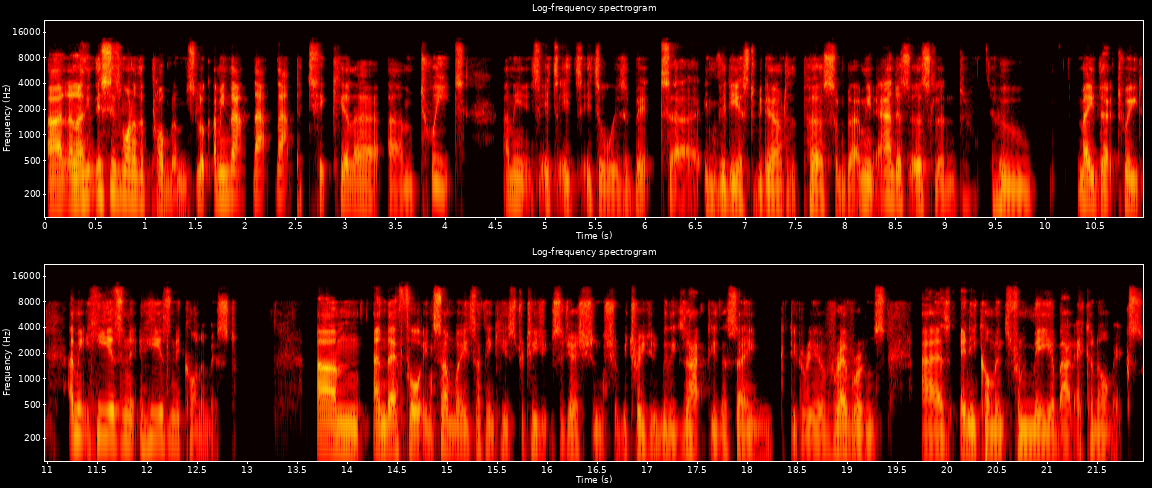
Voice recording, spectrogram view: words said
And, and I think this is one of the problems. Look, I mean that that that particular um, tweet I mean, it's it's it's it's always a bit uh, invidious to be down to the person, but I mean, Anders Åslund, who made that tweet, I mean, he is an he is an economist, um, and therefore, in some ways, I think his strategic suggestions should be treated with exactly the same degree of reverence as any comments from me about economics.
